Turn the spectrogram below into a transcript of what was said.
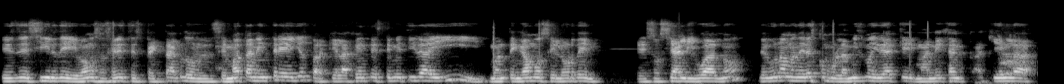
Es decir, de vamos a hacer este espectáculo donde se matan entre ellos para que la gente esté metida ahí y mantengamos el orden eh, social igual, ¿no? De alguna manera es como la misma idea que manejan aquí en la,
